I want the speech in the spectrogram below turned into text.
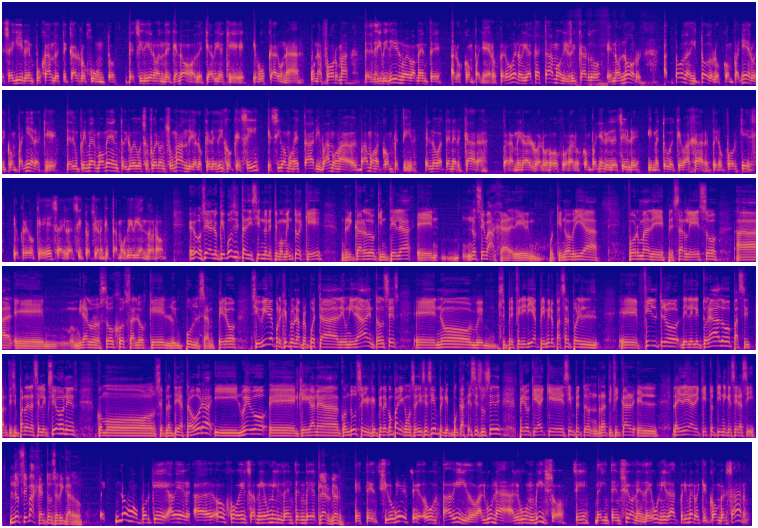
seguir empujando este carro juntos, decidieron de que no, de que había que, que buscar una, una forma de dividir nuevamente a los compañeros. Pero bueno, y acá estamos y Ricardo, en honor a todas y todos los compañeros y compañeras que desde un primer momento y luego se fueron sumando y a los que les dijo que sí, que sí vamos a estar y vamos a, vamos a competir, él no va a tener cara para mirarlo a los ojos a los compañeros y decirle, y me tuve que bajar, pero ¿por qué? Yo creo que esa es la situación en que estamos viviendo, ¿no? Eh, o sea, lo que vos estás diciendo en este momento es que Ricardo Quintela eh, no se baja, eh, porque no habría forma de expresarle eso a eh, mirarlo los ojos a los que lo impulsan. Pero si hubiera, por ejemplo, una propuesta de unidad, entonces eh, no eh, se preferiría primero pasar por el eh, filtro del electorado, participar de las elecciones, como se plantea hasta ahora, y luego el que gana conduce y el que pierde acompaña, como se dice siempre, que pocas veces sucede, pero que hay que siempre ratificar el, la idea de que esto tiene tiene que ser así. No se baja entonces, Ricardo. No, porque, a ver, ojo, es a mi humilde entender. Claro, claro. Este, si hubiese habido alguna algún viso, ¿sí? de intenciones de unidad, primero hay que conversar.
